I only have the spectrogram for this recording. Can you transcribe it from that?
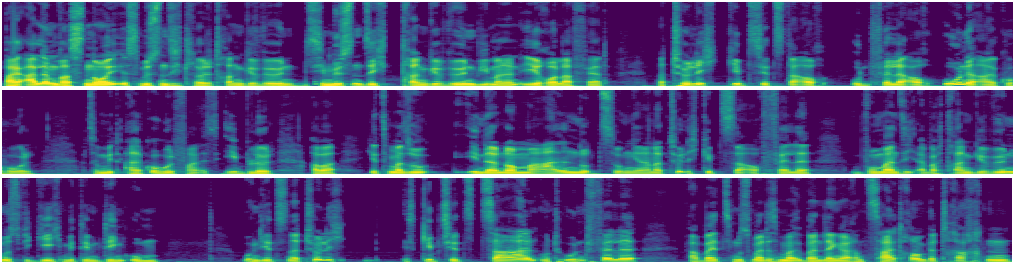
Bei allem, was neu ist, müssen sich Leute dran gewöhnen. Sie müssen sich dran gewöhnen, wie man einen E-Roller fährt. Natürlich gibt es jetzt da auch Unfälle auch ohne Alkohol. Also mit Alkohol fahren ist eh blöd. Aber jetzt mal so in der normalen Nutzung, ja, natürlich gibt es da auch Fälle, wo man sich einfach dran gewöhnen muss, wie gehe ich mit dem Ding um. Und jetzt natürlich, es gibt jetzt Zahlen und Unfälle, aber jetzt muss man das mal über einen längeren Zeitraum betrachten.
